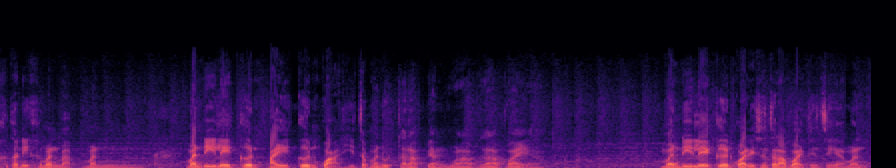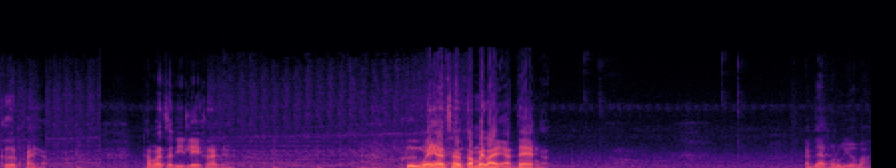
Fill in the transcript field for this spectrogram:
คือตอนนี้คือมันแบบมันมันดีเลยเกินไปเกินกว่าที่จะมนุษย์จะรับอย่างเวลาจะรับไหวอะมันดีเลยเกินกว่าที่ฉันจะรับไหวจริงๆอะมันเกินไปอะถ้ามันจะดีเลยขนาดเนี้ยคือไม่งั้นฉันต้องไม่ไลน์แอปแดงอะแอปแดงเขาดูอยู่ปะ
